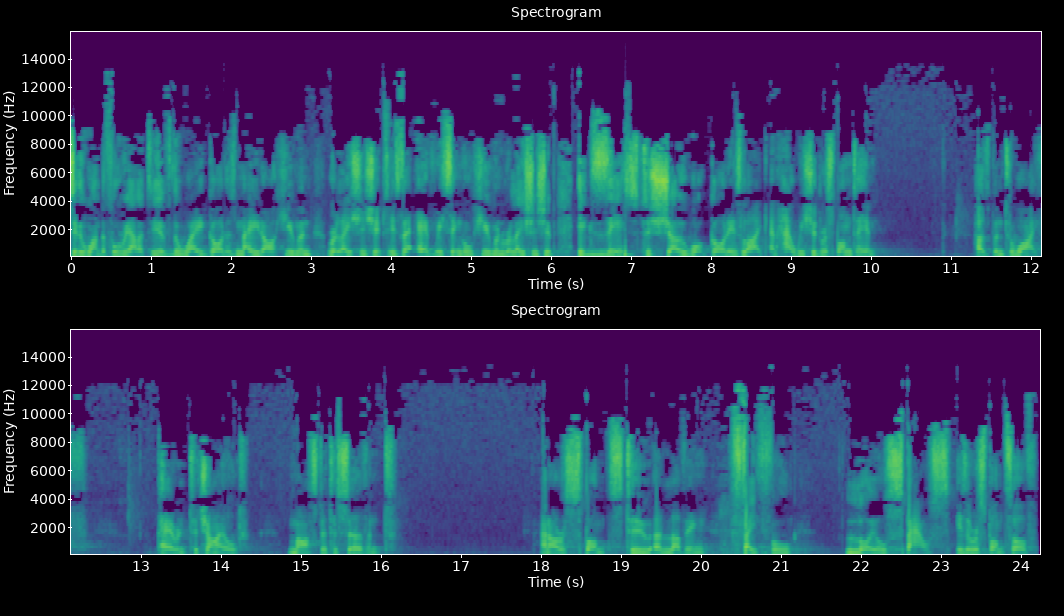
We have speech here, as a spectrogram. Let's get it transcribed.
See, the wonderful reality of the way God has made our human relationships is that every single human relationship exists to show what God is like and how we should respond to Him. Husband to wife, parent to child, master to servant. And our response to a loving, faithful, loyal spouse is a response of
